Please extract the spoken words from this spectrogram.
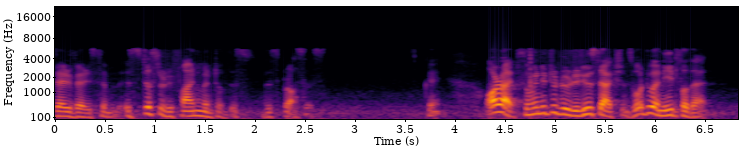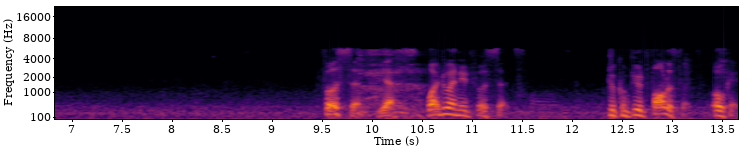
very, very similar. It's just a refinement of this, this process. Okay? All right, so we need to do reduce actions. What do I need for that? First set, yes. Why do I need first sets? To compute follow sets. Okay,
